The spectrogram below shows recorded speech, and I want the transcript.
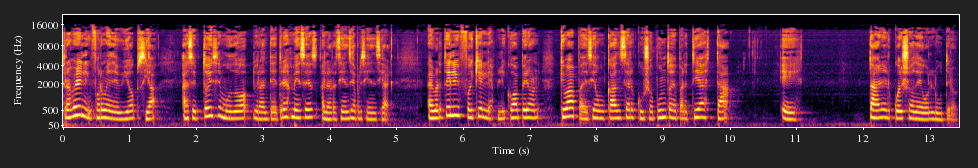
Tras ver el informe de biopsia, Aceptó y se mudó durante tres meses a la residencia presidencial. Albertelli fue quien le explicó a Perón que va a padecer un cáncer cuyo punto de partida está, está en el cuello de útero.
